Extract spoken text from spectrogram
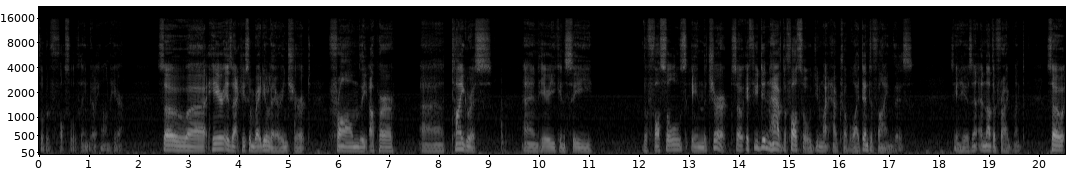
sort of fossil thing going on here. So uh, here is actually some radiolarian chert from the upper uh, Tigris. And here you can see the fossils in the chert. So if you didn't have the fossil, you might have trouble identifying this. See, and here's another fragment. So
